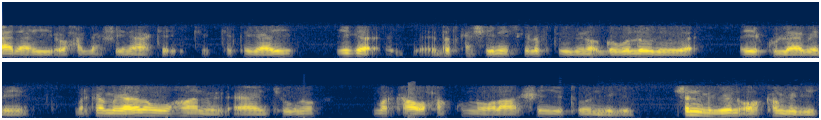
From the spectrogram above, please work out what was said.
aadayay oo xaggan shiinaha ka tegayay iyaga dadkan shiineyska laftooduna goboladooda ayay ku laabanayeen. Marka magaaladan wuhan aan joogno markaa waxaa ku noolaa shan iyo toban milyan. Shan milyan oo kamidii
